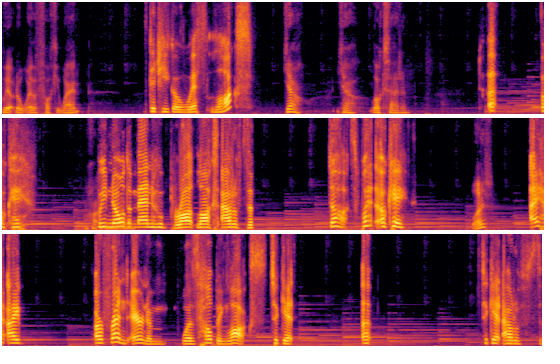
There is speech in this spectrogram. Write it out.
We don't know where the fuck he went. Did he go with Locks? Yeah, yeah, looks at him. Uh, Okay. We know the men who brought Locks out of the docks. What? Okay. What? I I our friend Ernum was helping Locks to get uh to get out of the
